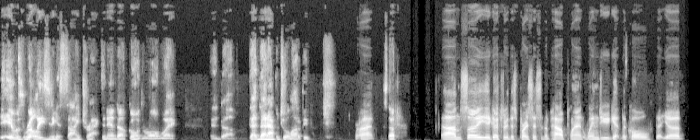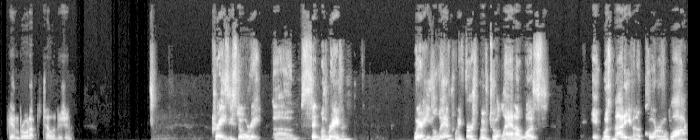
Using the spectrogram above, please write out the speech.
it was real easy to get sidetracked and end up going the wrong way. And um, that, that happened to a lot of people. Right. So Um, so you go through this process in the power plant. When do you get the call that you're getting brought up to television? crazy story. Um, sitting with Raven, where he lived when he first moved to Atlanta was it was not even a quarter of a block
